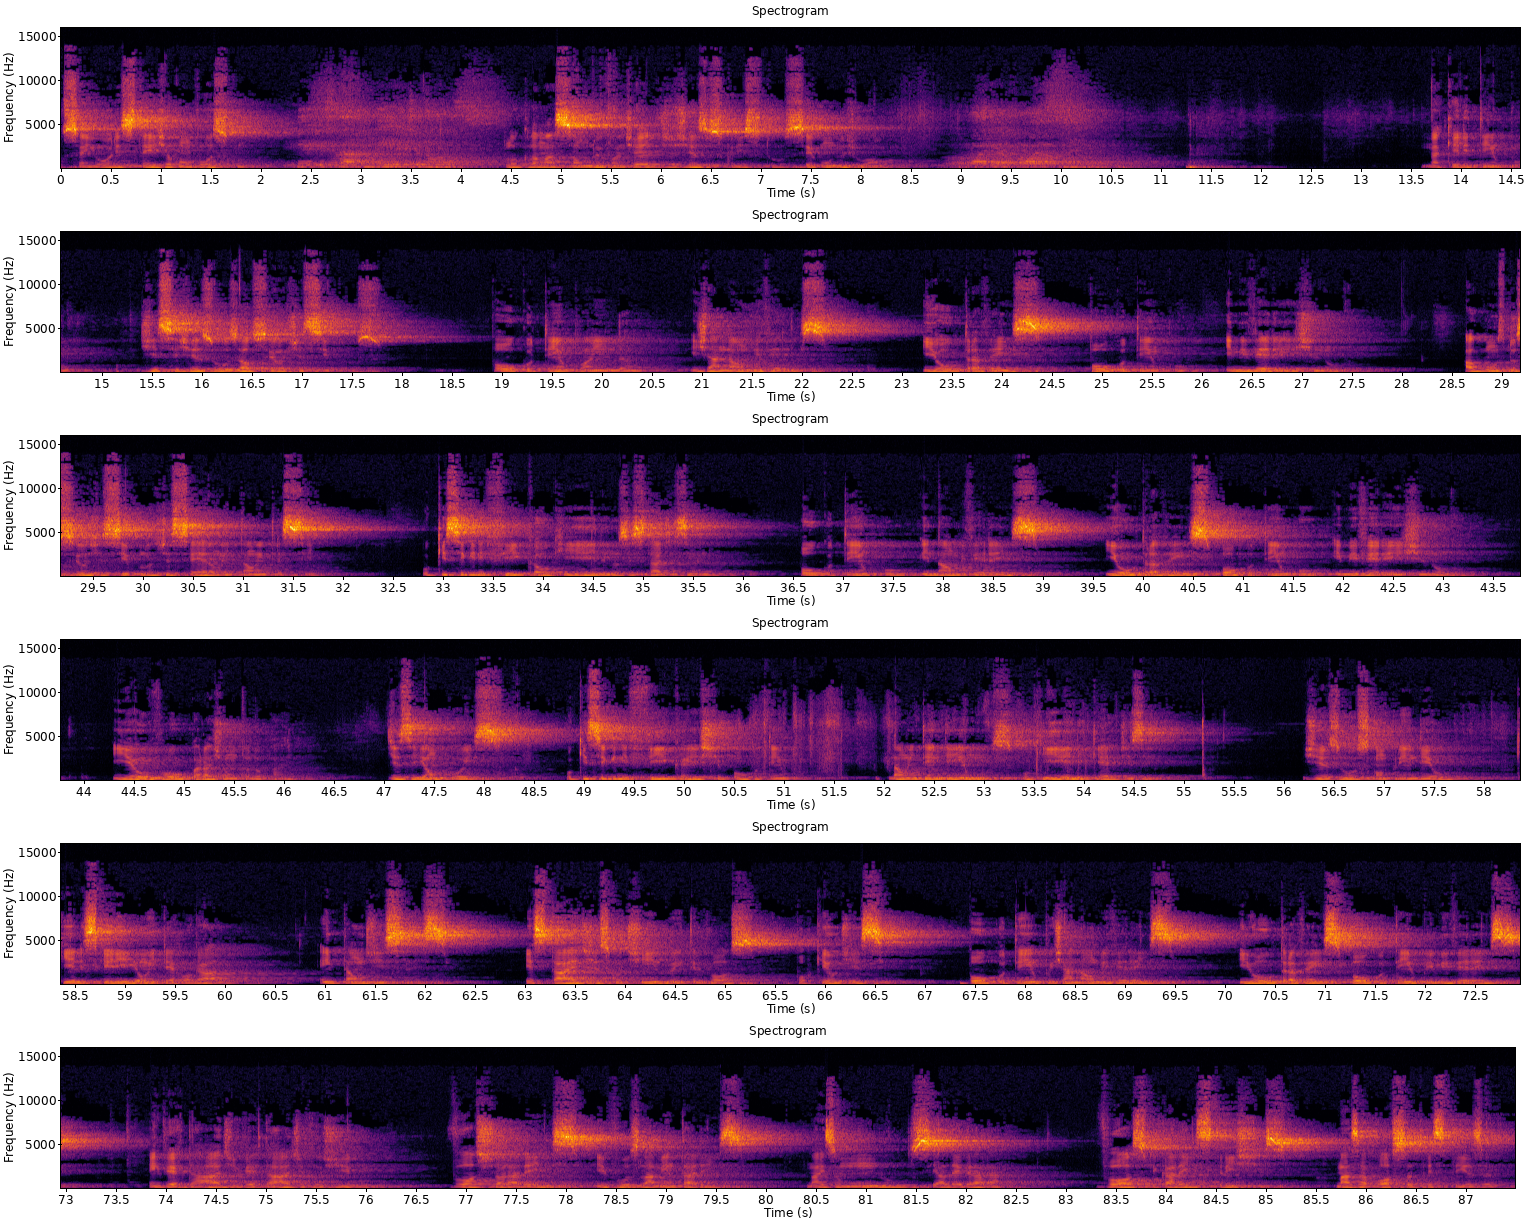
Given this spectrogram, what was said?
O Senhor esteja convosco. Ele está no meio de nós. Proclamação do Evangelho de Jesus Cristo, segundo João. Glória a vós, Senhor. Naquele tempo, disse Jesus aos seus discípulos: Pouco tempo ainda, e já não me vereis. E outra vez, pouco tempo, e me vereis de novo. Alguns dos seus discípulos disseram então entre si: O que significa o que ele nos está dizendo? Pouco tempo e não me vereis, e outra vez pouco tempo e me vereis de novo. E eu vou para junto do Pai. Diziam, pois, o que significa este pouco tempo? Não entendemos o que ele quer dizer. Jesus compreendeu que eles queriam interrogá-lo. Então disse-lhes: Estais discutindo entre vós, porque eu disse: Pouco tempo e já não me vereis, e outra vez pouco tempo e me vereis? Em verdade, em verdade vos digo: vós chorareis e vos lamentareis, mas o mundo se alegrará. Vós ficareis tristes, mas a vossa tristeza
